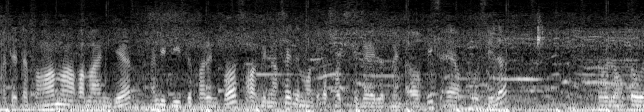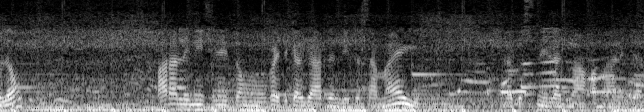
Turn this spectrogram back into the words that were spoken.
At ito pa nga mga kamanager, andito pa rin po sa kabilang side ng mga taga-Parks Development Office. Ayan po sila. Tulong-tulong para linisin itong vertical garden dito sa may Lagos nilad mga kamanager.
